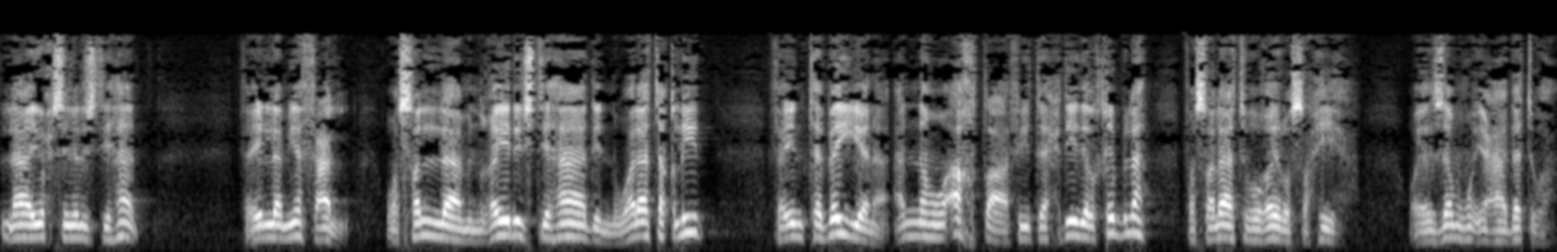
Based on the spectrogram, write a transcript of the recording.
لا يحسن الاجتهاد. فإن لم يفعل وصلى من غير اجتهاد ولا تقليد فإن تبين أنه أخطأ في تحديد القبلة فصلاته غير صحيحة ويلزمه إعادتها.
